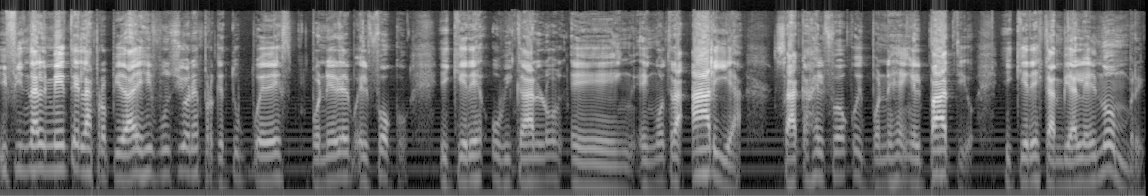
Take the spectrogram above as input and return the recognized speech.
Y finalmente las propiedades y funciones porque tú puedes poner el, foco y quieres ubicarlo en, en, otra área. Sacas el foco y pones en el patio y quieres cambiarle el nombre.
